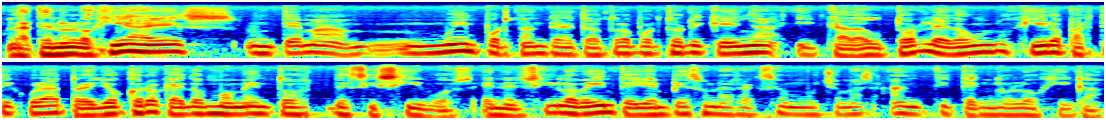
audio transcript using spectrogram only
la tecnología es un tema muy importante en la literatura puertorriqueña y cada autor le da un giro particular, pero yo creo que hay dos momentos decisivos. En el siglo XX ya empieza una reacción mucho más antitecnológica,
